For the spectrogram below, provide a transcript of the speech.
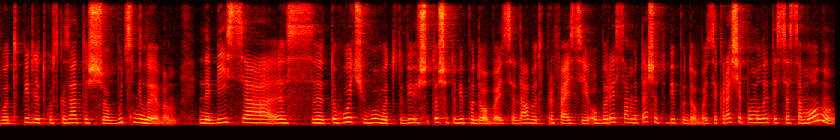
от, підлітку сказати, що будь сміливим, не бійся е, з того, чого от, тобі, що, то, що тобі подобається да, от, в професії. Обери саме те, що тобі подобається. Краще помолитися самому.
